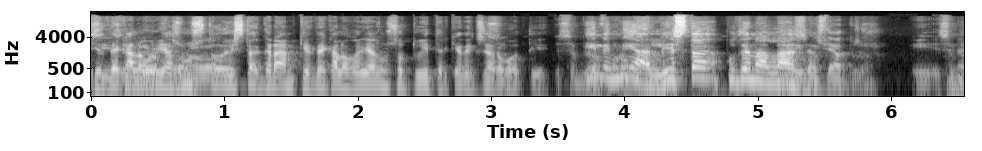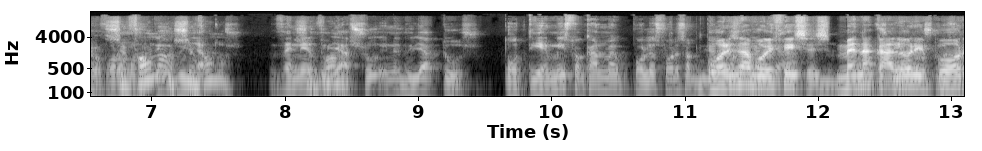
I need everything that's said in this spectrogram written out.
και 10 λογαριασμούς στο Instagram και 10 λογαριασμούς στο Twitter και δεν ξέρω εγώ τι. Είναι μια λίστα που δεν αλλάζει. Σε ναι, συμφωνώ, συμφωνώ. Δεν είναι δουλειά σου, είναι δουλειά τους. Το ότι εμείς το κάνουμε πολλές φορές από την Μπορείς να βοηθήσεις. Με ένα καλό report,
